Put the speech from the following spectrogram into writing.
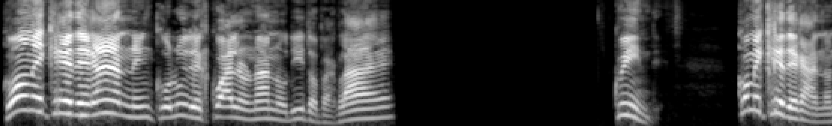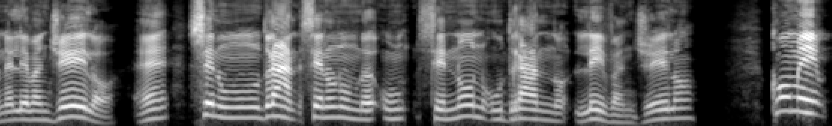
Come crederanno in colui del quale non hanno udito parlare? Quindi, come crederanno nell'Evangelo eh, se, non udranno, se, non un, se non udranno l'Evangelo? Come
